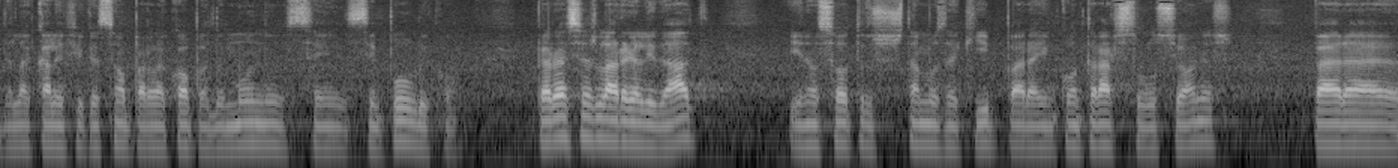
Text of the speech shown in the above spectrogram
de la calificación para la Copa del Mundo sin, sin público. Pero esa es la realidad y nosotros estamos aquí para encontrar soluciones para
